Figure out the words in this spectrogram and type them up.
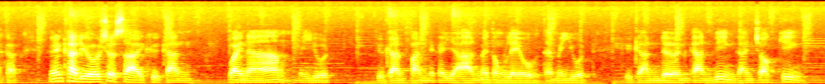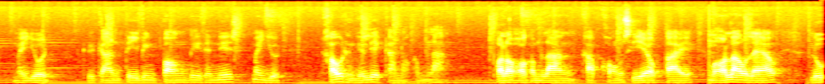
นะครับงั้น cardio exercise คือการว่ายน้ำไม่หยุด คือการปั่นจักรยานไม่ต้องเร็ว แต่ไม่หยุด คือการเดินการวิ่งการจ็อกกิ้งไม่หยุด คือการตีปิงปองตีเทนนิสไม่หยุด เขาถึงจะเรียกการออกกำลัง พอเราออกกำลังขับของเสียออกไป หมอเราแล้ว รู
